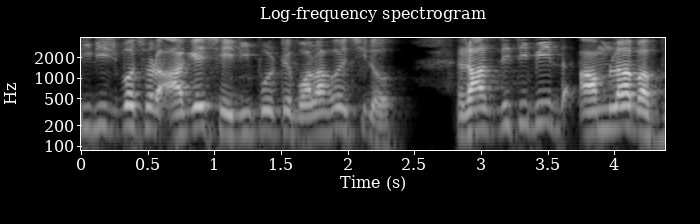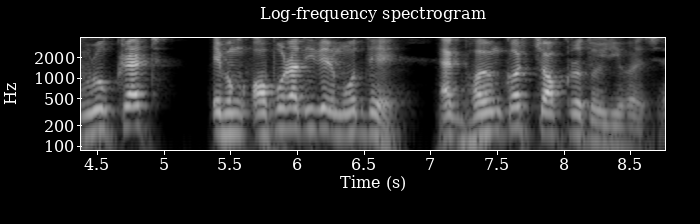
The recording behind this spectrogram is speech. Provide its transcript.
তিরিশ বছর আগে সেই রিপোর্টে বলা হয়েছিল, রাজনীতিবিদ, আমলা বা ব্যুরোক্র্যাট এবং অপরাধীদের মধ্যে এক ভয়ঙ্কর চক্র তৈরি হয়েছে।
